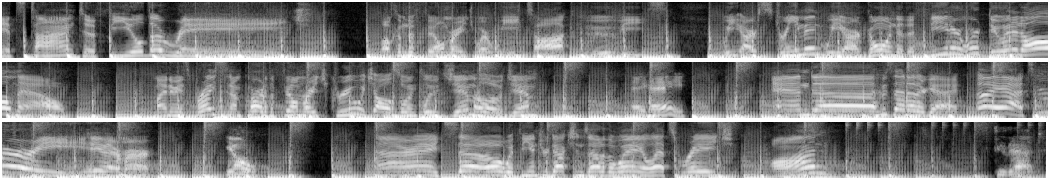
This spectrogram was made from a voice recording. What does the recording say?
It's time to feel the rage. Welcome to Film Rage, where we talk movies. We are streaming, we are going to the theater, we're doing it all now. My name is Bryce, and I'm part of the Film Rage crew, which also includes Jim. Hello, Jim. Hey, hey. And uh, who's that other guy? Oh, yeah, it's Murray. Hey there, Mur. Yo, All right, so with the introductions out of the way, let's rage on. Do that.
